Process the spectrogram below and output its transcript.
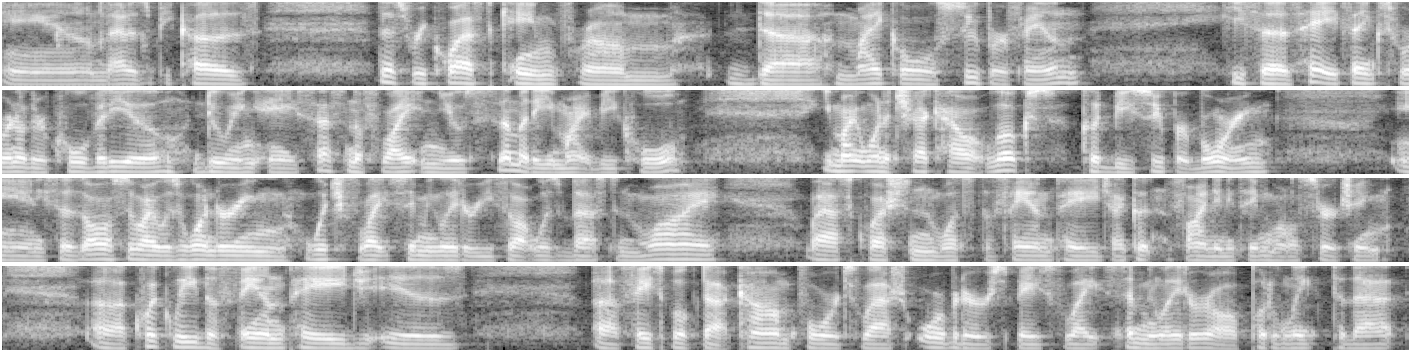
and that is because this request came from the Michael Superfan. He says, hey, thanks for another cool video. Doing a Cessna flight in Yosemite might be cool. You might want to check how it looks. Could be super boring. And he says, also, I was wondering which flight simulator you thought was best and why. Last question, what's the fan page? I couldn't find anything while searching. Uh, quickly, the fan page is uh, facebook.com forward slash orbiter spaceflight simulator. I'll put a link to that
